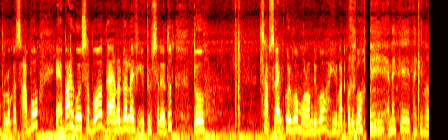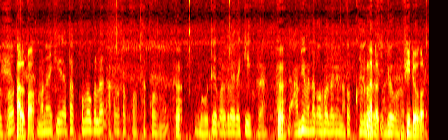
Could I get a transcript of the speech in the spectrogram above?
আপোনালোকে চাব এবাৰ গৈ চাব দ্য এনাডাৰ লাইফ ইউটিউব চেনেলটোত তো ছাবস্ক্ৰাইব কৰিব মৰম দিব আশীৰ্বাদ কৰিব। এই এনেকৈ থাকি ভালো পাওঁ। ভালো পাওঁ। মানে কি এটা ক'ব গ'লে আকৌ এটা কথা কওঁ মই। বহুতে কয় বোলে কি কৰা? আমি মানে ক'ব লাগে নাটক। ভিডিঅ' কৰোঁ ভিডিঅ' কৰোঁ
